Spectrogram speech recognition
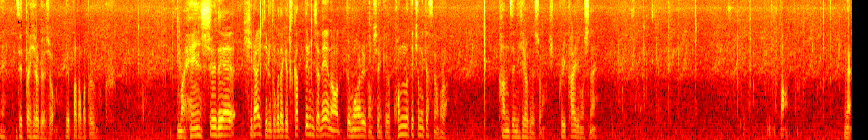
ね絶対開くでしょ。でパタパタ動く。まあ編集で開いてるとこだけ使ってるんじゃねえのって思われるかもしれんけどこんな適当なキャストほら。完全に開くでしょ。ひっくり返りもしない。パン。ね。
